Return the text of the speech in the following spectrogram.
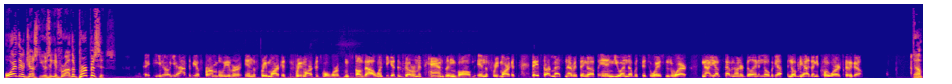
or they're just using it for other purposes. You know, you have to be a firm believer in the free markets. Free markets will work themselves out. Once you get the government's hands involved in the free markets, they start messing everything up, and you end up with situations where now you have 700 billion and nobody nobody has any clue where it's going to go. Yep,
